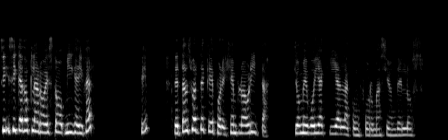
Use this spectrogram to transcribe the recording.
¿Sí, sí quedó claro esto, Miguel y Fer? ¿Sí? De tal suerte que, por ejemplo, ahorita yo me voy aquí a la conformación de los,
